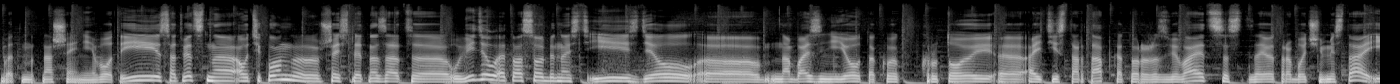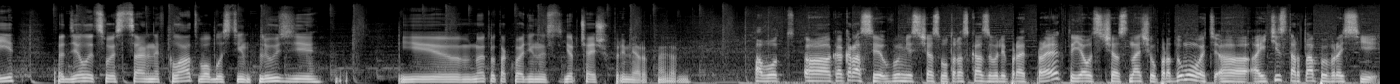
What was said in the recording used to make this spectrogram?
в этом отношении. Вот. И, соответственно, Аутикон 6 лет назад э, увидел эту особенность и сделал э, на базе нее такой крутой э, IT-стартап, который развивается, создает рабочие места и делает свой социальный вклад в области инклюзии. И ну, это такой один из ярчайших примеров, наверное. А вот а, как раз вы мне сейчас вот рассказывали про этот проект, и я вот сейчас начал продумывать а, IT-стартапы в России.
